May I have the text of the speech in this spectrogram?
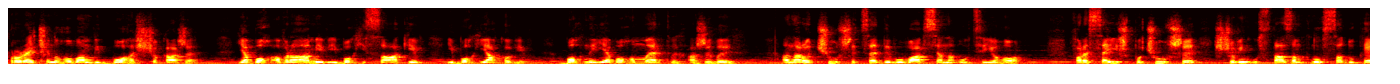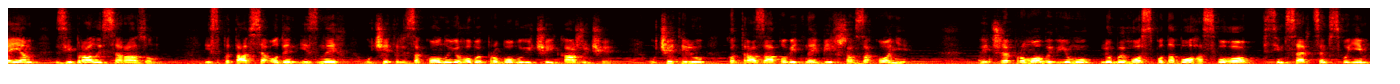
прореченого вам від Бога, що каже: Я Бог Авраамів, і Бог Ісааків, і Бог Яковів, Бог не є Богом мертвих, а живих. А народ, чувши це, дивувався науці його. Фарисеї ж, почувши, що він уста замкнув садукеям, зібралися разом. І спитався один із них, учитель закону його випробовуючи, й кажучи: Учителю, котра заповідь найбільша в законі. Він же промовив йому: Люби Господа Бога свого всім серцем своїм,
